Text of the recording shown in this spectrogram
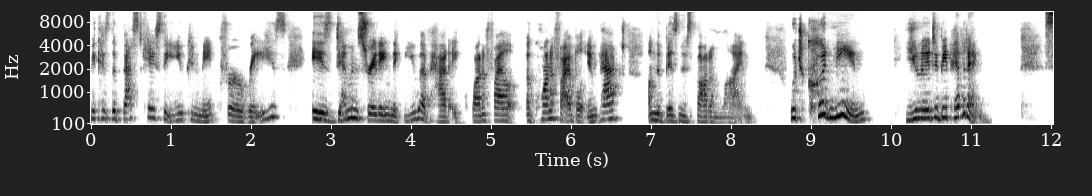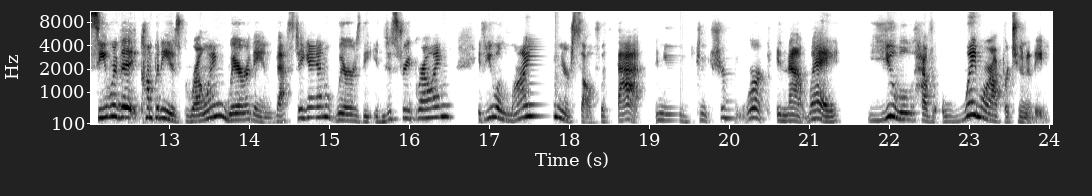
because the best case that you can make for a raise is demonstrating that you have had a quantifiable, a quantifiable impact on the business bottom line, which could mean you need to be pivoting. See where the company is growing, where are they investing in, where is the industry growing? If you align yourself with that and you contribute work in that way, you will have way more opportunity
